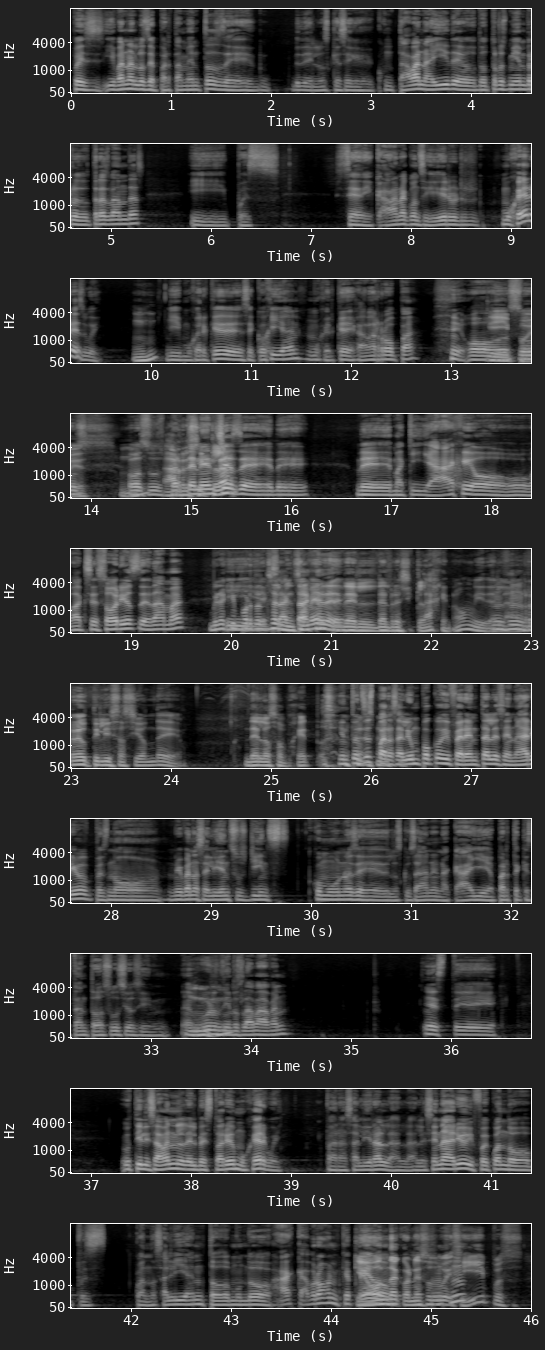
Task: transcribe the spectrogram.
pues iban a los departamentos de, de los que se juntaban ahí, de, de otros miembros de otras bandas, y pues se dedicaban a conseguir mujeres, güey. Y mujer que se cogían, mujer que dejaba ropa, o Y sus, pues, o sus pertenencias de, de- de maquillaje o, o accesorios de dama. Mira qué y importante es el mensaje de- del, del reciclaje, ¿no? Y de la Ujú. reutilización de, de los objetos. Entonces, para salir un poco diferente al escenario, pues no, no iban a salir en sus jeans como unos de, de los que usaban en la calle, aparte que están todos sucios y algunos ni Ujú. los lavaban. Este. Utilizaban el, el vestuario de mujer, güey, para salir al, al- al escenario y fue cuando, pues, cuando salían, todo el mundo, ah, cabrón, qué ¿Qué pedo?". onda con esos güeyes? Ujú. Sí, pues.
